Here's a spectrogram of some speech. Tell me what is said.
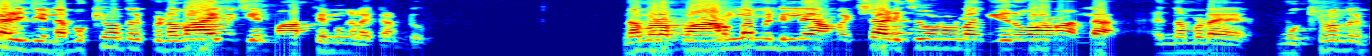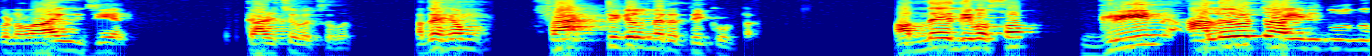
കഴിഞ്ഞില്ല. മുഖ്യമന്ത്രി പിണറായി വിജയൻ മാധ്യമങ്ങളെ കണ്ടു. നമ്മുടെ പാർലമെന്റിലെ അമിത്ഷാ അടിച്ചുകൊണ്ടുള്ള ഗീർവാണമല്ല നമ്മുടെ മുഖ്യമന്ത്രി പിണറായി വിജയൻ കാഴ്ചവെച്ചത്. അദ്ദേഹം ഫാക്ടുകൾ നിരത്തിക്കൊണ്ട് അന്നേ ദിവസം ഗ്രീൻ അലേർട്ട് ആയിരുന്നു എന്ന്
